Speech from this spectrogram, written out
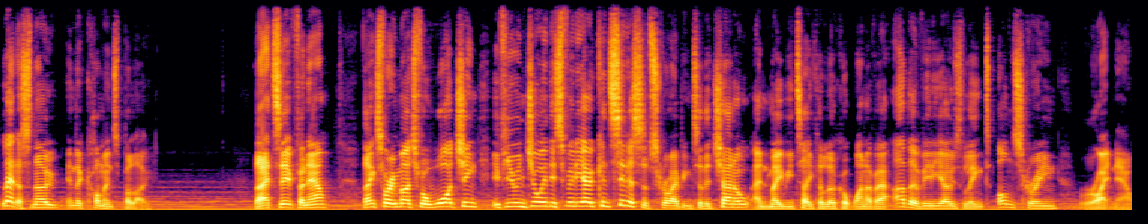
Let us know in the comments below. That's it for now. Thanks very much for watching. If you enjoyed this video consider subscribing to the channel and maybe take a look at one of our other videos linked on screen right now.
